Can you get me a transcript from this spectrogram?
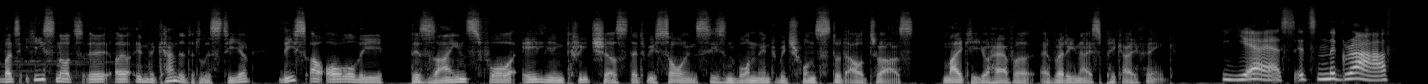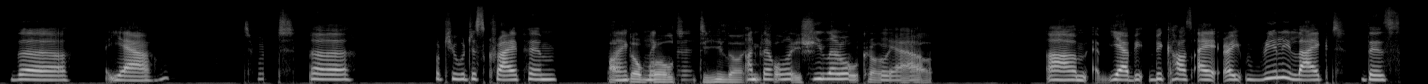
but he's not uh, uh, in the candidate list here. These are all the designs for alien creatures that we saw in season one and which ones stood out to us. Meike, you have a, a very nice pick, I think. Yes, it's in the graph. The yeah, what uh, what you would describe him like, underworld like dealer, underworld dealer, broker, yeah. Um, yeah, be- because I, I really liked this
